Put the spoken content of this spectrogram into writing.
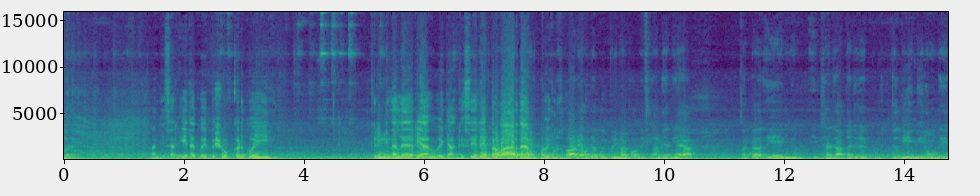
ਬੜਾ ਹਾਂਜੀ ਸਰ ਇਹਦਾ ਕੋਈ ਪਿਛੋਕੜ ਕੋਈ ਕ੍ਰਿਮੀਨਲ ਰਿਹਾ ਹੋਵੇ ਜਾਂ ਕਿਸੇ ਦੇ ਪਰਿਵਾਰ ਦਾ ਕੋਈ ਪੁਲਿਸ ਕਾਰ ਇਹੋ ਜਿਹਾ ਕੋਈ ਕ੍ਰਿਮੀਨਲ ਫਾਰਮੇਸ਼ਨ ਸਾਡੇ ਨਹੀਂ ਆਇਆ। ਬਟ ਇਹ ਇਨਸਾਨ ਜਾਪਦਾ ਜਿਹਦੇ ਜਲਦੀ ਅਮੀਰ ਹੋਣ ਦੇ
